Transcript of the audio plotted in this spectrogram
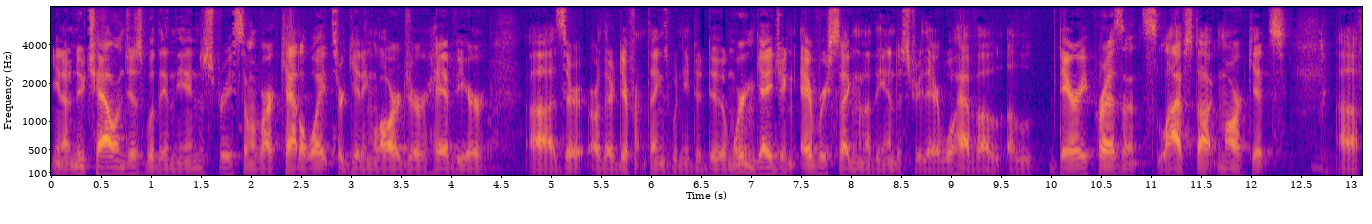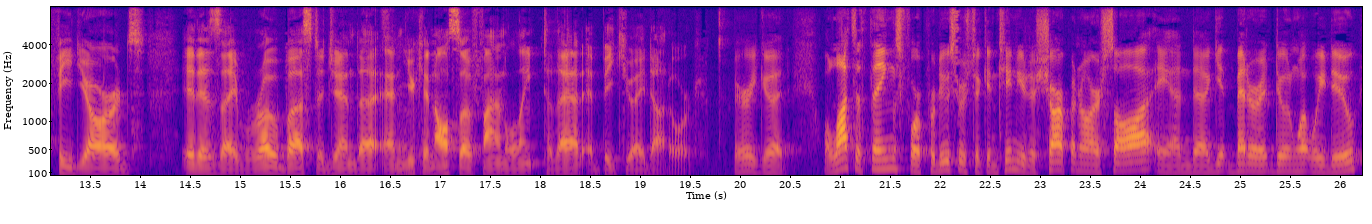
you know, new challenges within the industry. Some of our cattle weights are getting larger, heavier. Uh, there, are there different things we need to do? And we're engaging every segment of the industry there. We'll have a, a dairy presence, livestock markets, uh, feed yards. It is a robust agenda, and you can also find a link to that at bqa.org. Very good. Well, lots of things for producers to continue to sharpen our saw and uh, get better at doing what we do.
